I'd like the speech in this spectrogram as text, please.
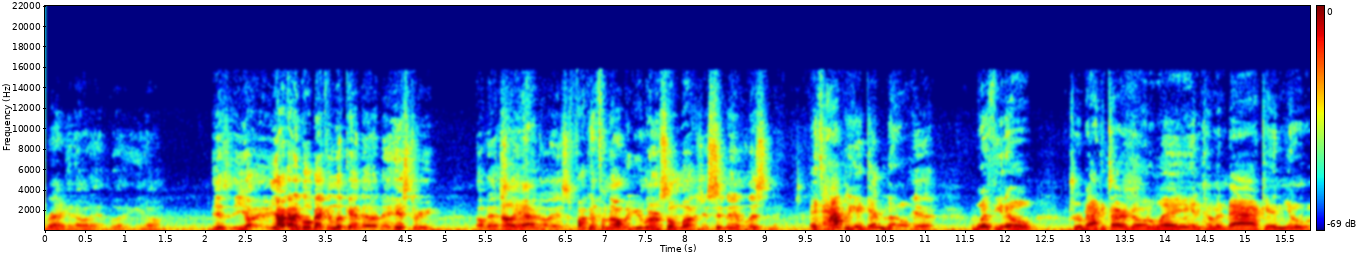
right. and all that. But you know, it's y'all, y'all got to go back and look at the, the history of that Oh, stuff. yeah. You know, it's fucking phenomenal. You learn so much just sitting there and listening. It's happening again though. Yeah, With you know, Drew McIntyre going away and mm-hmm. coming back, and you know,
